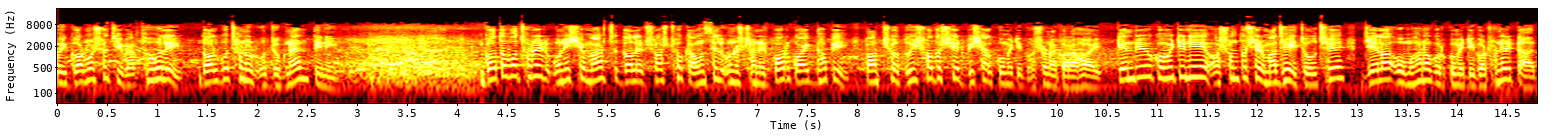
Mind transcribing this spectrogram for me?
ওই কর্মসূচি ব্যর্থ হলে দল গোছানোর উদ্যোগ নেন তিনি। গত বছরের উনিশে মার্চ দলের ষষ্ঠ কাউন্সিল অনুষ্ঠানের পর কয়েক ধাপে পাঁচশো দুই সদস্যের বিশাল কমিটি ঘোষণা করা হয়। কেন্দ্রীয় কমিটি নিয়ে অসন্তোষের মাঝেই চলছে জেলা ও মহানগর কমিটি গঠনের কাজ।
